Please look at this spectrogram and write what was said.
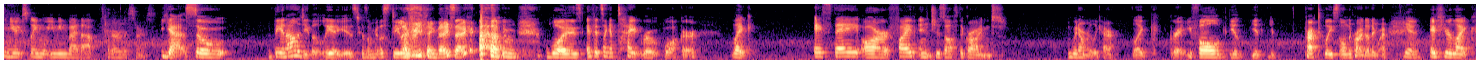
Can you explain what you mean by that for our listeners? Yeah, so the analogy that Leah used, because I'm going to steal everything they say, um, was if it's like a tightrope walker, like if they are five inches off the ground, we don't really care. Like, great, you fall, you, you, you're practically on the ground anyway. Yeah. If you're like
